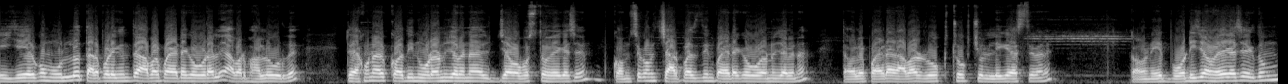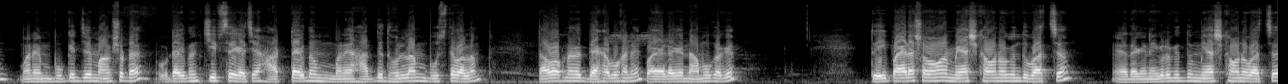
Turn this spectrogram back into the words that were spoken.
এই যে এরকম উড়লো, তারপরে কিন্তু আবার পায়রাটাকে ওড়ালে, আবার ভালো উড়বে। তো এখন আর কদিন ওড়ানো যাবে না, যা অবস্থা হয়ে গেছে। কমসে কম চার পাঁচ দিন পায়রাটাকে ওড়ানো যাবে না। তাহলে পায়রার আবার রোগ টোগ চলে, লেগে আসতে পারে। কারণ এর বডি যা হয়ে গেছে একদম মানে বুকের যে মাংসটা, ওটা একদম চিপসে গেছে। হাতটা একদম মানে হাত দিয়ে ধরলাম, বুঝতে পারলাম। তাও আপনাদের দেখাবো ওখানে, পায়রাটাকে নামুক আগে। তো এই পায়রা সব আমার ম্যাশ খাওয়ানো কিন্তু বাচ্চা। দেখেন, এগুলো কিন্তু ম্যাশ খাওয়ানো বাচ্চা।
